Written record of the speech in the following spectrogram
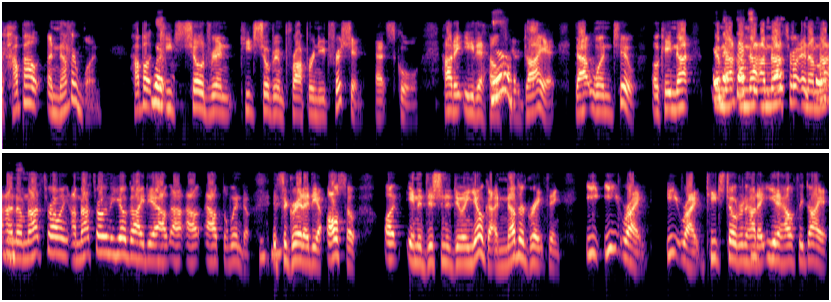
how about another one? How about teach children teach children proper nutrition at school? How to eat a healthier yeah. diet. That one too. Okay, not I'm not, I'm not, I'm not throwing, and I'm not, and I'm not throwing, I'm not throwing the yoga idea out, out, out the window. Mm-hmm. It's a great idea. Also, uh, in addition to doing yoga, another great thing: eat, eat right, eat right. Teach children how to mm-hmm. eat a healthy diet.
